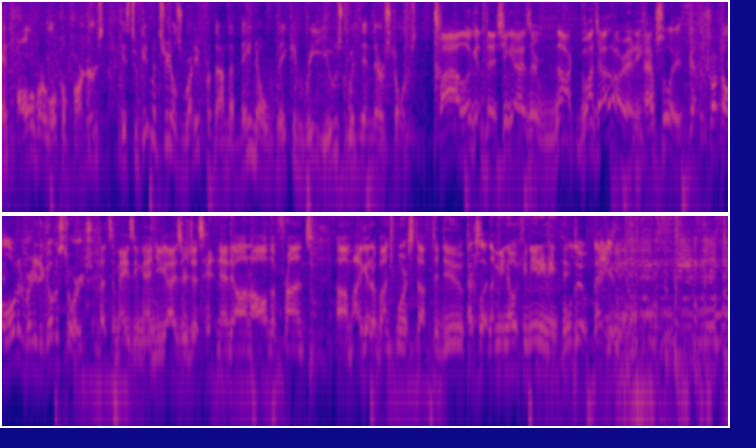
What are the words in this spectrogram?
and all of our local partners is to get materials ready for them that they know they can reuse within their stores. Wow, look at this. You guys have knocked a bunch out already. Absolutely. Got the truck all loaded, ready to go to storage. That's amazing, man. You guys are just hitting it on all the fronts. Um, I got a bunch more stuff to do. Excellent. Let me know if you need anything. We'll do. Thank you. you.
